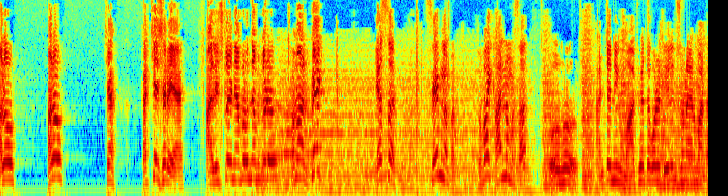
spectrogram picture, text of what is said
హలో? హలో? చా కట్ చేశారయ్యా. ఆ లిస్ట్లో నెంబర్ ఉందేమో చూడు. Come on pick S sir same number Dubai Khan number sir ఓహో అంటే నీకు మాఫియాతో కూడా డీలింగ్స్ ఉన్నాయన్నమాట.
